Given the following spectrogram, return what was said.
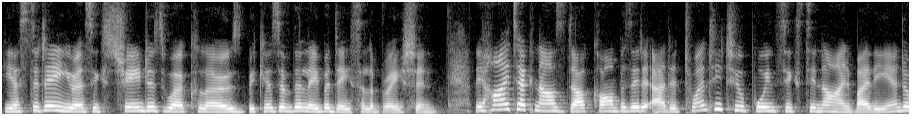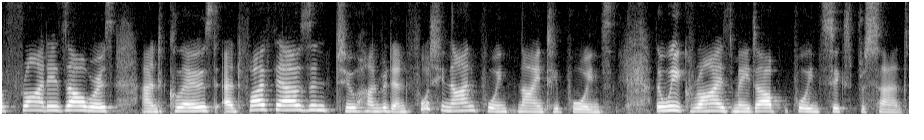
Yesterday, U.S. exchanges were closed because of the Labor Day celebration. The high-tech Nasdaq Composite added 22.69 by the end of Friday's hours and closed at 5,249.90 points. The week rise made up 0.6 percent.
